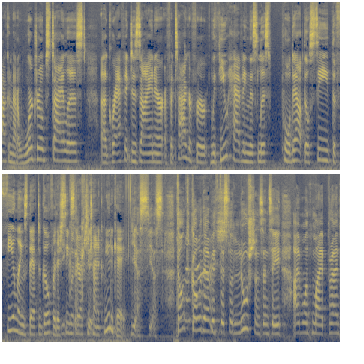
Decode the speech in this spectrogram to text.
talking about a wardrobe stylist, a graphic designer, a photographer, with you having this list pulled out, they'll see the feelings they have to go for. They exactly. see what they're actually trying to communicate. Yes, yes. Don't oh go gosh. there with the solutions and say, I want my brand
